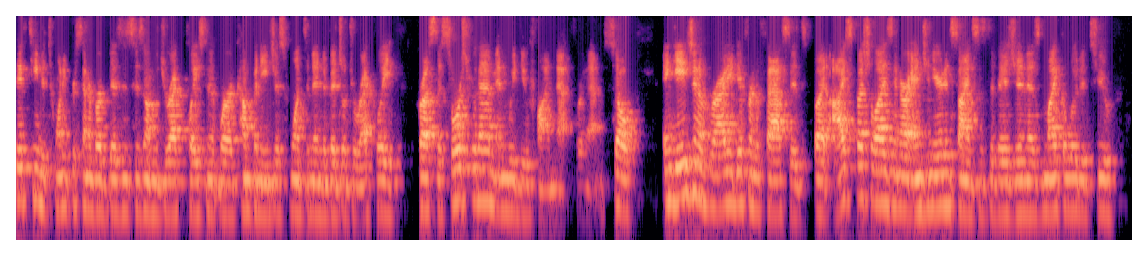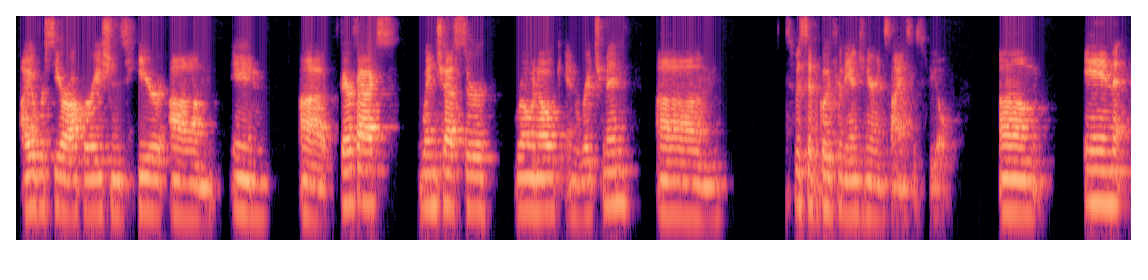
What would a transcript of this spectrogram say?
15 to 20% of our business is on the direct placement where a company just wants an individual directly for us to source for them, and we do find that for them. So engage in a variety of different facets, but I specialize in our engineering and sciences division. As Mike alluded to, I oversee our operations here um, in uh, Fairfax, Winchester, Roanoke, and Richmond, um, specifically for the engineering sciences field. Um, in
